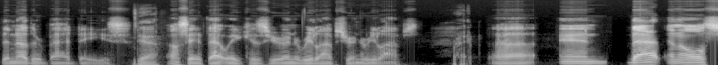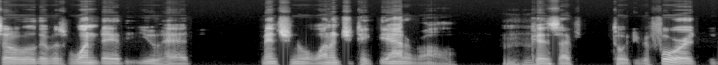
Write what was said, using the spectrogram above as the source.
than other bad days. Yeah, I'll say it that way because you're in a relapse, you're in a relapse. Right. Uh, and that, and also there was one day that you had mentioned, well, why don't you take the Adderall? Because I've told you before, it, it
